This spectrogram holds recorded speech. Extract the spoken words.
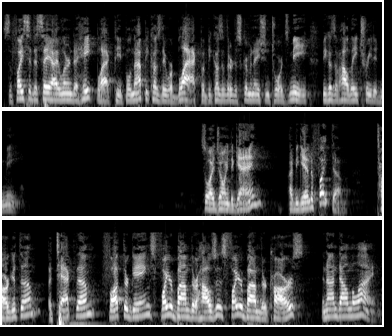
Suffice it to say, I learned to hate black people, not because they were black, but because of their discrimination towards me, because of how they treated me. So I joined a gang. I began to fight them, target them, attacked them, fought their gangs, firebombed their houses, firebombed their cars, and on down the line.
